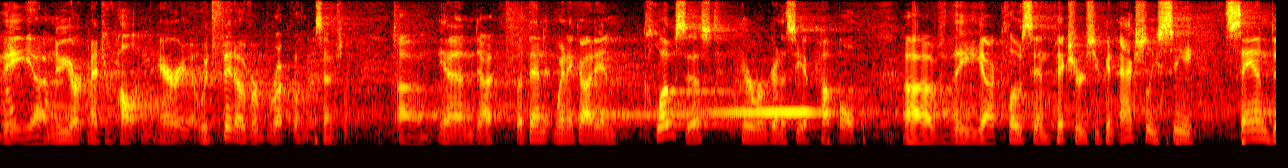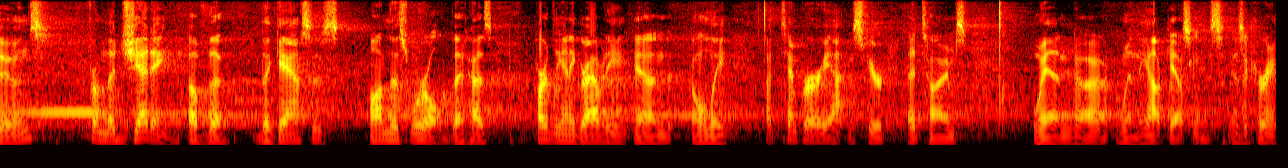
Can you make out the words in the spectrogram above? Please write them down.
the uh, New York metropolitan area. It would fit over Brooklyn, essentially. Um, and, uh, but then when it got in closest, here we're going to see a couple of the uh, close-in pictures. You can actually see sand dunes from the jetting of the, the gases on this world that has hardly any gravity and only a temporary atmosphere at times when, uh, when the outgassing is, is, occurring.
